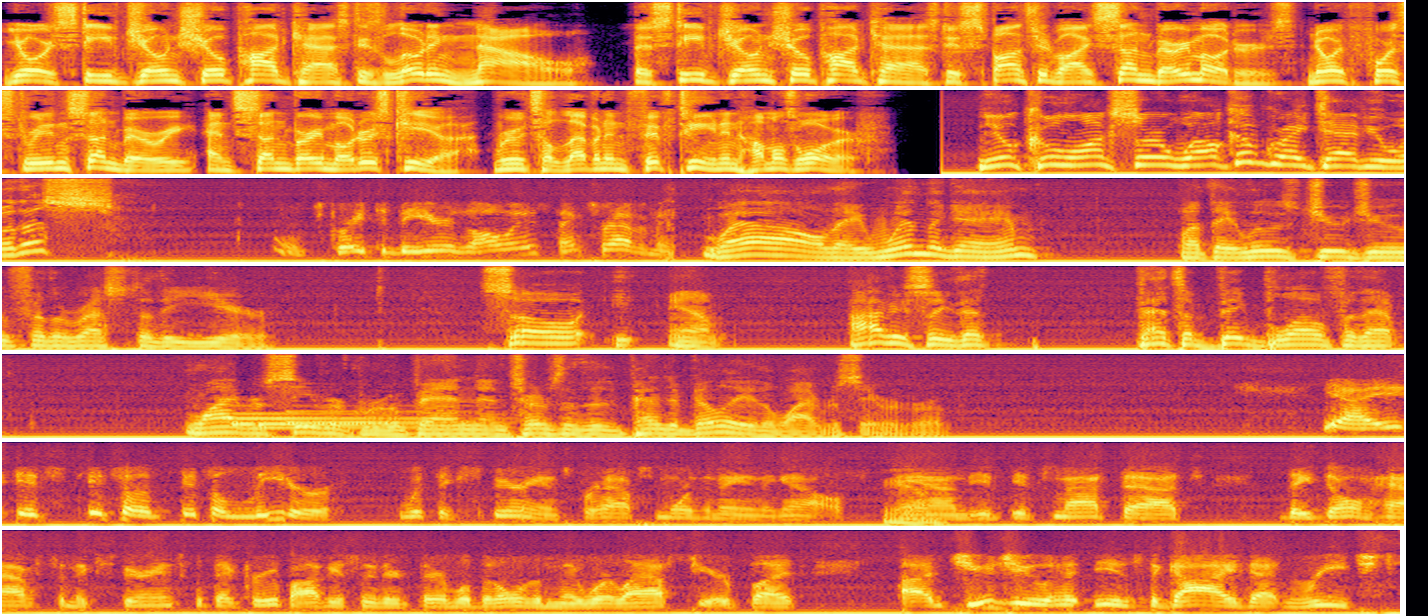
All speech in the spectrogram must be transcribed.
Your Steve Jones Show podcast is loading now. The Steve Jones Show podcast is sponsored by Sunbury Motors, North 4th Street in Sunbury, and Sunbury Motors Kia, routes 11 and 15 in Hummel's Wharf. Neil Coulon, sir, welcome. Great to have you with us. It's great to be here as always. Thanks for having me. Well, they win the game, but they lose Juju for the rest of the year. So, you know, obviously that that's a big blow for that wide receiver group, and in terms of the dependability of the wide receiver group. Yeah, it's it's a it's a leader with experience, perhaps more than anything else. Yeah. And it, it's not that they don't have some experience with that group. Obviously, they're they're a little bit older than they were last year, but uh, Juju is the guy that reached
